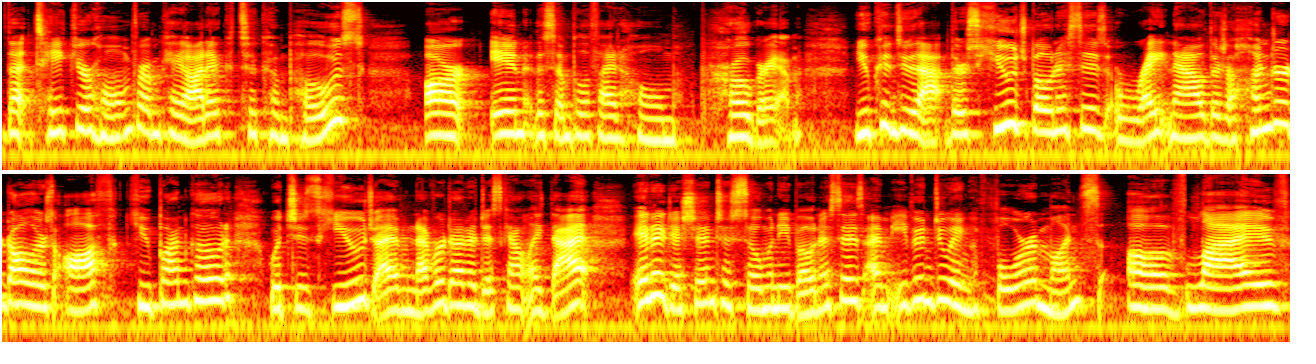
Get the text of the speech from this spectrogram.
that take your home from chaotic to composed are in the Simplified Home program. You can do that. There's huge bonuses right now. There's a $100 off coupon code, which is huge. I have never done a discount like that. In addition to so many bonuses, I'm even doing four months of live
